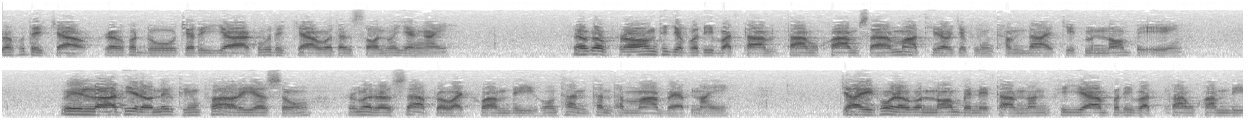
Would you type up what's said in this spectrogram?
พระพุทธเจ้า เราก็ดูจริยาของพระพุทธเจ้าว่าท่านสอนว่ายังไง แล้วก็พร้อมที่จะปฏิบัติตามตามความสามารถที่เราจะพึงทำได้ จิตมันน้อมไปเอง เวลาที่เรานึกถึงพระอริยสงฆ์เมื่อเราทราบประวัติความดีของท่านท่านทำมาแบบไหน ใจของเราก็น้อมไปในตามนั้นพยายามปฏิบัติตามความดี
